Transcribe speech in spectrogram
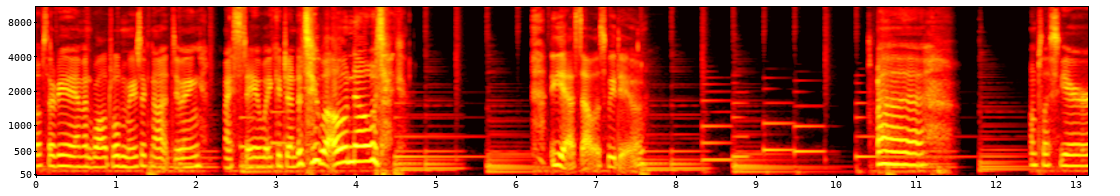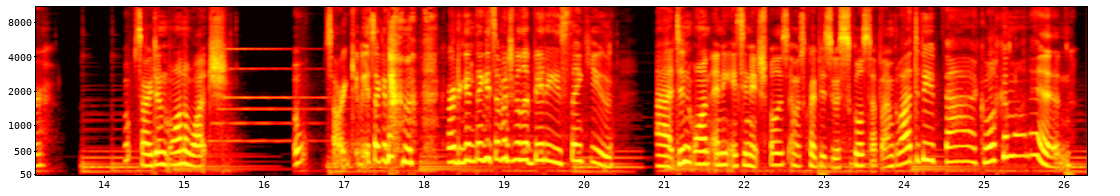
12.30 a.m. and Wild World music not doing my stay awake agenda too well. Oh no! yes, Alice, we do. Uh, one plus year. Oops, sorry, I didn't want to watch. Oh, sorry, give me a second. Cardigan, thank you so much for the biddies. Thank you. Uh, didn't want any 18H spoilers and was quite busy with school stuff, but I'm glad to be back. Welcome on in.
